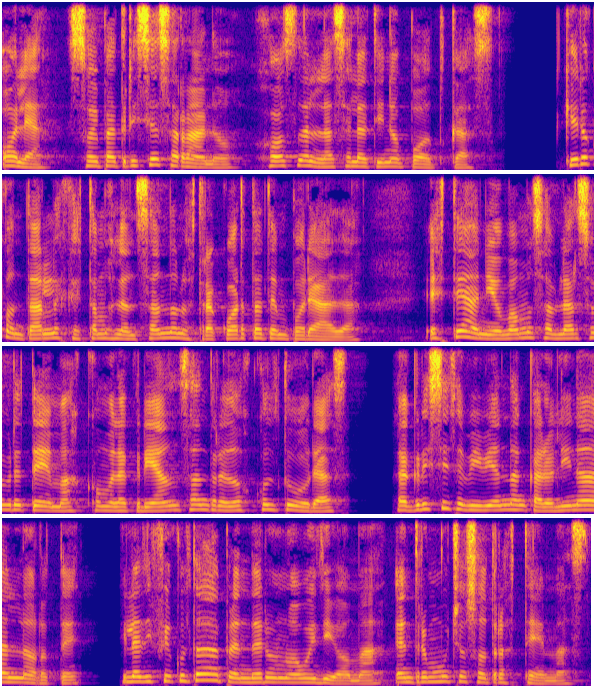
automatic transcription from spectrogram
Hola, soy Patricia Serrano, host del Enlace Latino Podcast. Quiero contarles que estamos lanzando nuestra cuarta temporada. Este año vamos a hablar sobre temas como la crianza entre dos culturas, la crisis de vivienda en Carolina del Norte y la dificultad de aprender un nuevo idioma, entre muchos otros temas.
